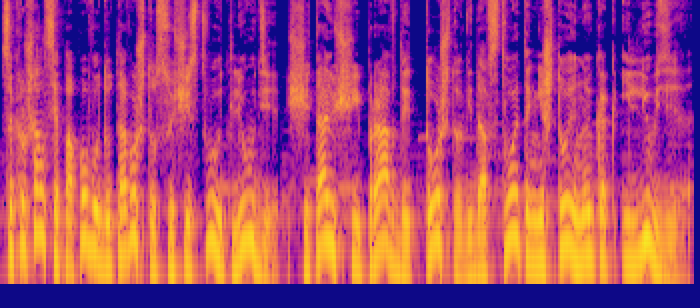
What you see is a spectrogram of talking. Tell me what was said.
сокрушался по поводу того, что существуют люди, считающие правдой то, что видовство – это не что иное, как иллюзия,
